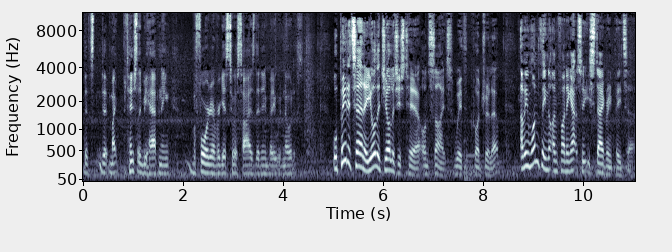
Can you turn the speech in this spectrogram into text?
that's, that might potentially be happening before it ever gets to a size that anybody would notice. Well, Peter Turner, you're the geologist here on site with Cuadrilla. I mean, one thing that I'm finding absolutely staggering, Peter,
